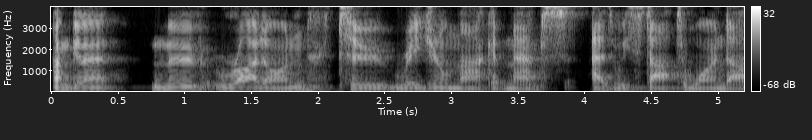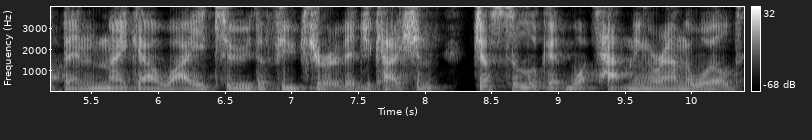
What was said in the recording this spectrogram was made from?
I'm gonna. move right on to regional market maps as we start to wind up and make our way to the future of education, just to look at what's happening around the world.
